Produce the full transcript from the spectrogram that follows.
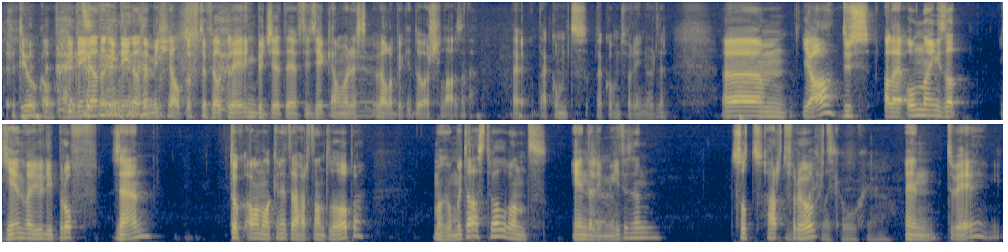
Duo-contract. ik, denk dat, ik denk dat de Michael toch te veel kledingbudget heeft, dus ik kan wel eens wel een beetje doorslazen. Dat, dat, komt, dat komt wel in orde. Ehm, ja, dus allee, ondanks dat geen van jullie prof zijn, toch allemaal knetterhard aan het lopen. Maar je moet haast wel, want één, de limieten zijn zot hard verhoogd. Hoog, ja. En twee,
